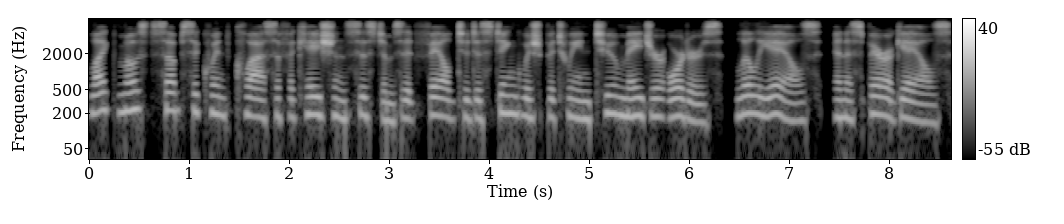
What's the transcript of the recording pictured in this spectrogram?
Like most subsequent classification systems it failed to distinguish between two major orders, Liliales and Asparagales,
